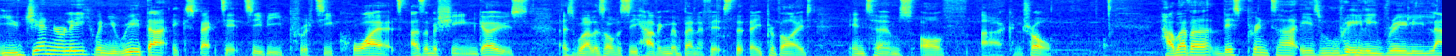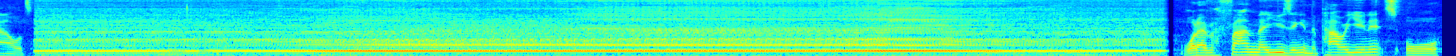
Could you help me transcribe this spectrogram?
you generally, when you read that, expect it to be pretty quiet as a machine goes, as well as obviously having the benefits that they provide in terms of uh, control. However, this printer is really, really loud. Whatever fan they're using in the power units or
